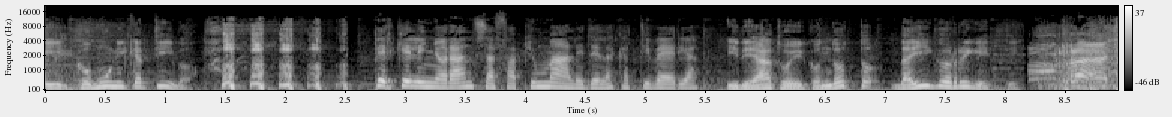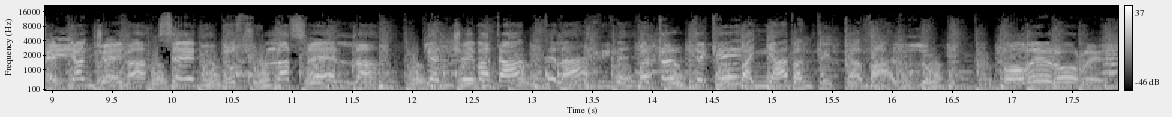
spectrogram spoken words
Il comunicativo. Perché l'ignoranza fa più male della cattiveria. Ideato e condotto da Igor Righetti. Un re che piangeva seduto sulla sella, piangeva tante lacrime, ma tante che bagnava anche il cavallo. Povero re.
